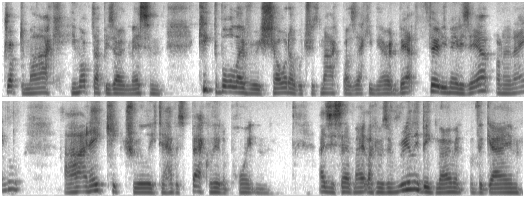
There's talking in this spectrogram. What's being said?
dropped a mark, he mopped up his own mess and kicked the ball over his shoulder, which was marked by Zachy Merrett about 30 metres out on an angle. Uh, and he kicked truly to have us back within a point. And as you said, mate, like it was a really big moment of the game.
